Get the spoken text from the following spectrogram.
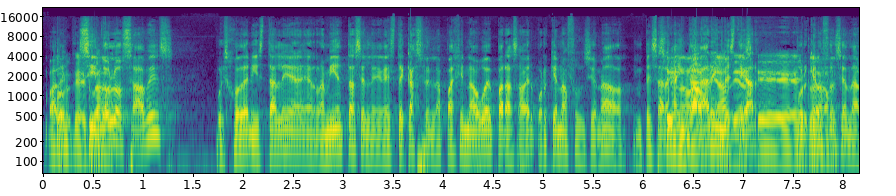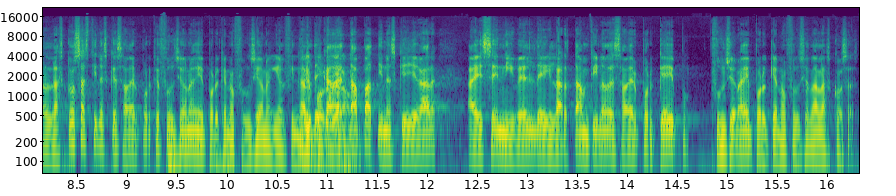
¿Vale? Por qué, si claro. no lo sabes, pues joder, instale herramientas, en este caso en la página web, para saber por qué no ha funcionado. Empezar Sí, a no, indagar, al a investigar que- por qué claro. no funcionaron. Las cosas tienes que saber por qué funcionan y por qué no funcionan. Y al final Sí, de cada no. etapa tienes que llegar a ese nivel de hilar tan fino de saber por qué funciona y por qué no funcionan las cosas.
